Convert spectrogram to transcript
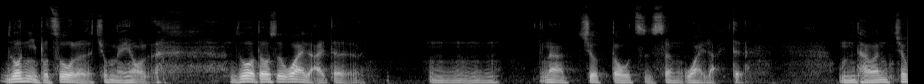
如果你不做了就没有了，如果都是外来的，嗯，那就都只剩外来的，我们台湾就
